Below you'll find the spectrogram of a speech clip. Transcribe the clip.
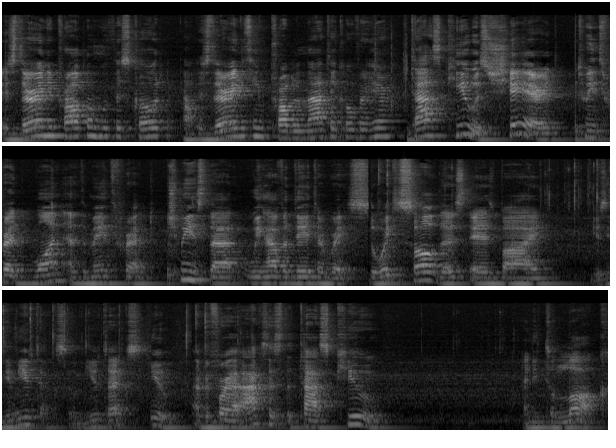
is there any problem with this code? Now, is there anything problematic over here? Task queue is shared between thread 1 and the main thread, which means that we have a data race. The way to solve this is by using a mutex. So mutex queue. And mm-hmm. before I access the task queue, I need to lock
